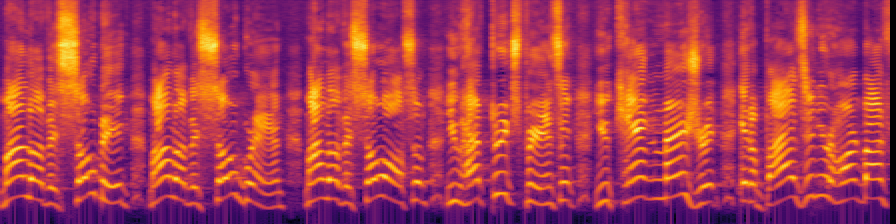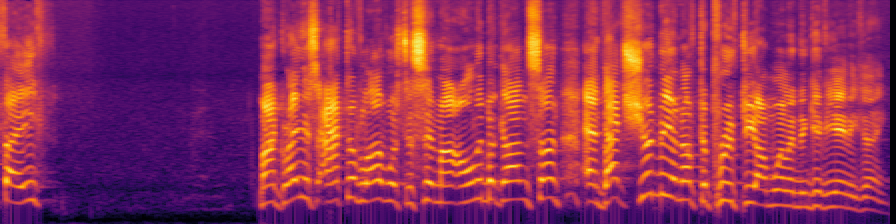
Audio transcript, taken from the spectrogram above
my love is so big, my love is so grand, my love is so awesome. You have to experience it. You can't measure it. It abides in your heart by faith. My greatest act of love was to send my only begotten Son, and that should be enough to prove to you I'm willing to give you anything.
